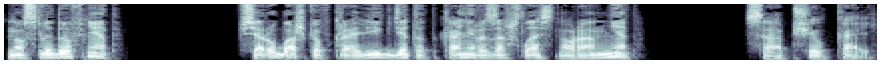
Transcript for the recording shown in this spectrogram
Но следов нет. Вся рубашка в крови, где-то ткань разошлась, но ран нет», — сообщил Кай.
